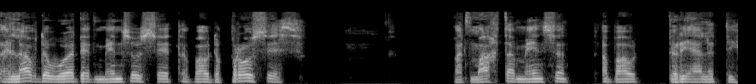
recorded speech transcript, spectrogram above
I love the word that Menzo said about the process. But Magda mentioned about the reality.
